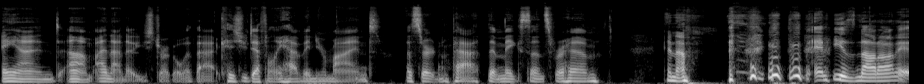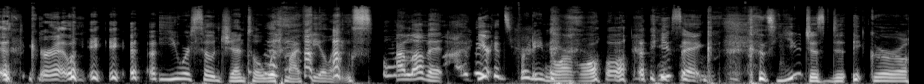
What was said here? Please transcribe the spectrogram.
and um, and I know you struggle with that because you definitely have in your mind a certain path that makes sense for him, And I'm, and he is not on it currently. you are so gentle with my feelings. I love it. I think it's pretty normal. You say, because you just did, girl,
